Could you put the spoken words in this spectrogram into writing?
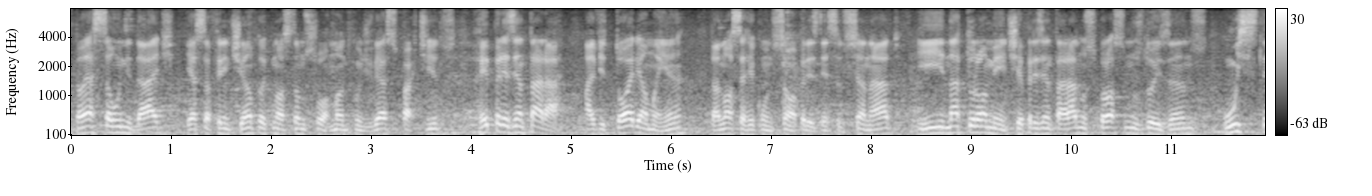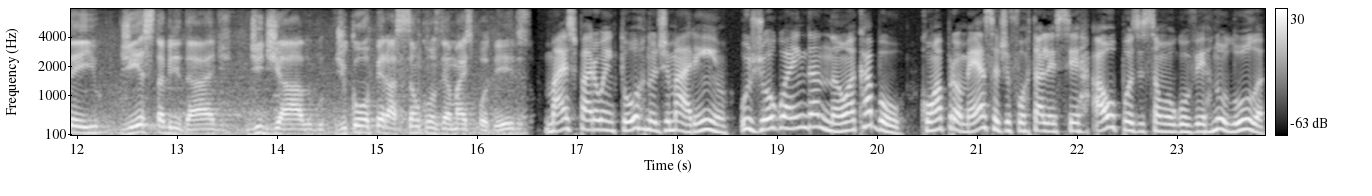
Então, essa unidade e essa frente ampla que nós estamos formando com diversos partidos representará a vitória amanhã da nossa recondução à presidência do Senado e, naturalmente, representará nos próximos dois anos um esteio de estabilidade, de diálogo, de cooperação com os demais poderes. Mas para o entorno de Marinho, o jogo ainda não acabou. Com a promessa de fortalecer a oposição ao governo Lula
